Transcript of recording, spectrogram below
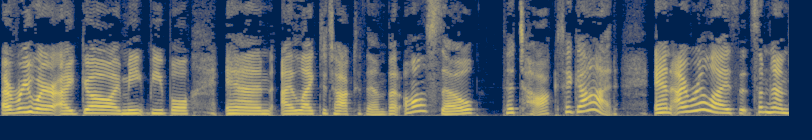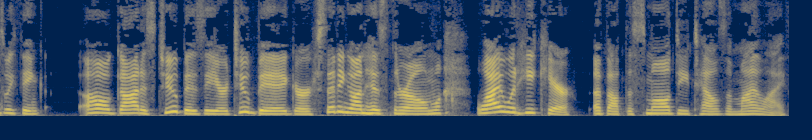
everywhere I go. I meet people and I like to talk to them, but also to talk to God. And I realize that sometimes we think, oh, God is too busy or too big or sitting on his throne. Why would he care about the small details of my life?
